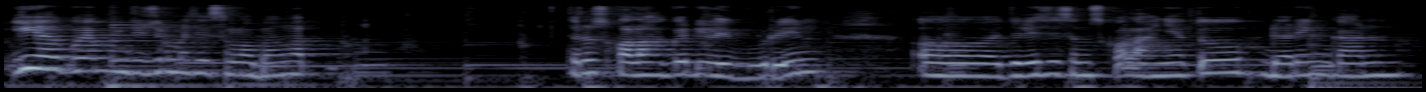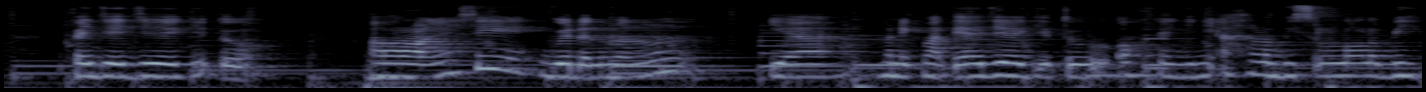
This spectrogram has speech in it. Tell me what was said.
iya gue emang jujur masih selo banget. Terus sekolah gue diliburin uh, jadi sistem sekolahnya tuh daring kan PJJ gitu. Awalnya sih gue dan teman-teman ya menikmati aja gitu. Oh kayak gini ah lebih slow lebih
